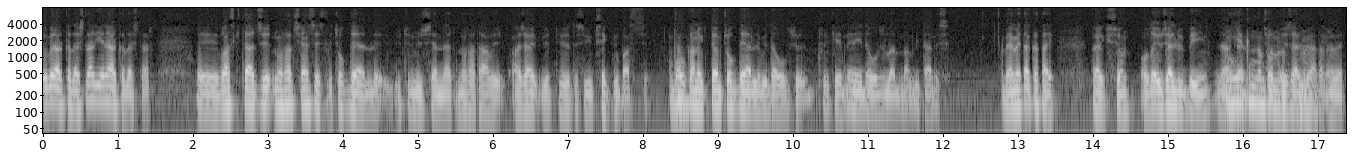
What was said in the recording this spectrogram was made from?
öbür arkadaşlar yeni arkadaşlar. E, bas gitarcı Nurhat Şensesli. Çok değerli bütün müzisyenler. Nurhat abi acayip virtüözitesi yüksek bir basçı. Tabii. Volkan Öktem çok değerli bir davulcu. Türkiye'nin en iyi davulcularından bir tanesi. Mehmet Akatay perküsyon. O da özel bir beyin zaten. Yakından çok tanırım. özel bir adam evet.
